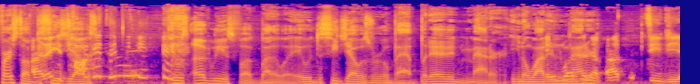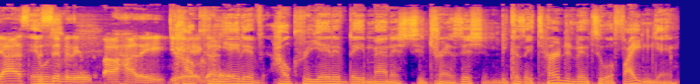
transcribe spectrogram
first off, are the CGI was, to me? it was ugly as fuck. By the way, it was the CGI was real bad, but it didn't matter. You know why it didn't it wasn't matter? About the CGI specifically, it was, it was about how they yeah, how creative how creative they managed to transition because they turned it into a fighting game.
